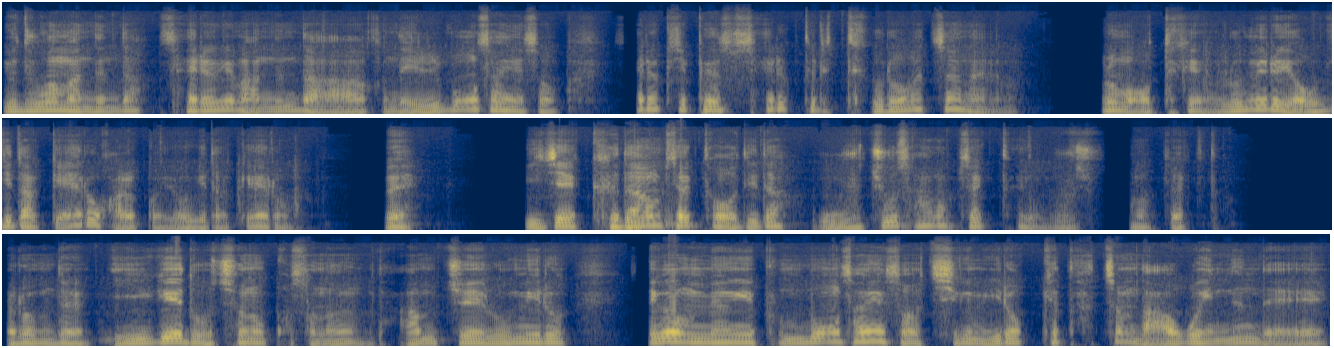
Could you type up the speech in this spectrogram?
이거 누가 만든다? 세력이 만든다. 근데 일봉상에서 세력 지표에서 세력들이 들어왔잖아요. 그러면 어떻게 해요? 루미를 여기다 깨러 갈 거예요. 여기다 깨러. 왜? 이제 그 다음 섹터 어디다? 우주 산업 섹터예요. 우주 산업 섹터. 여러분들 이게 놓쳐놓고서는 다음 주에 루미로 제가 분명히 분봉상에서 지금 이렇게 타점 나오고 있는데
